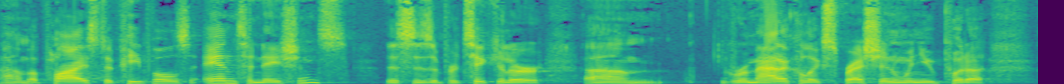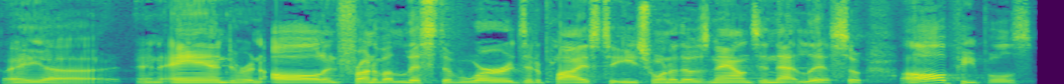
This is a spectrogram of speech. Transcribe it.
um, applies to peoples and to nations. This is a particular um, grammatical expression when you put a, a uh, an and or an all in front of a list of words it applies to each one of those nouns in that list. So all peoples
